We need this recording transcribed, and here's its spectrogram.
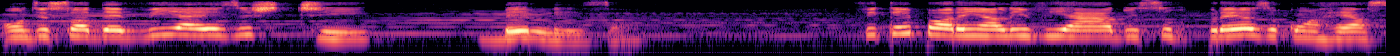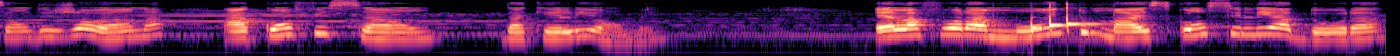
onde só devia existir beleza. Fiquei, porém, aliviado e surpreso com a reação de Joana à confissão daquele homem. Ela fora muito mais conciliadora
